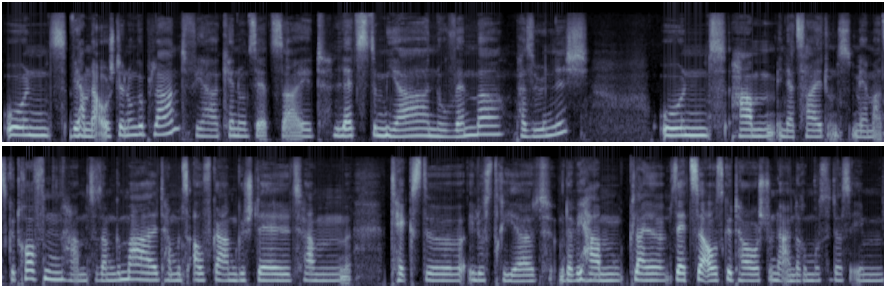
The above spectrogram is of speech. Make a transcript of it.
Und wir haben eine Ausstellung geplant. Wir kennen uns jetzt seit letztem Jahr November persönlich und haben in der Zeit uns mehrmals getroffen, haben zusammen gemalt, haben uns Aufgaben gestellt, haben Texte illustriert oder wir haben kleine Sätze ausgetauscht und der andere musste das eben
